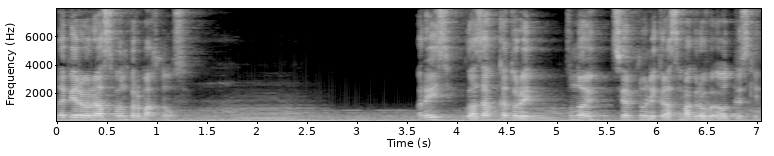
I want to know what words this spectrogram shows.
на первый раз он промахнулся. Рысь, в глазах которой вновь сверкнули красно-багровые отблески,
